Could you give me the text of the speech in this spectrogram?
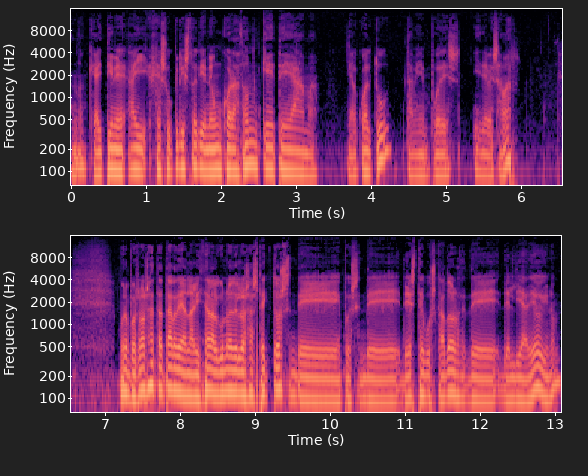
¿no? que ahí tiene, ahí Jesucristo tiene un corazón que te ama y al cual tú también puedes y debes amar. Bueno, pues vamos a tratar de analizar algunos de los aspectos de, pues de, de este buscador de, del día de hoy, ¿no?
